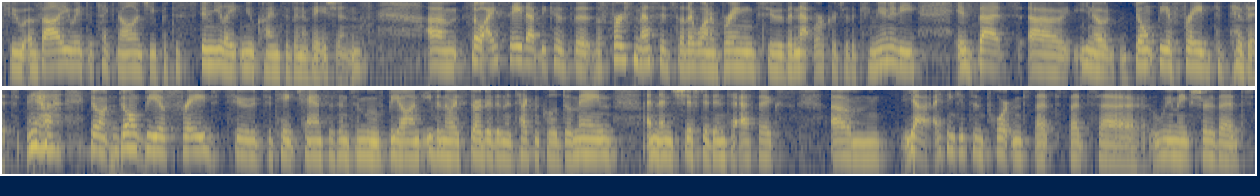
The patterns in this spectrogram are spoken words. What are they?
to evaluate the technology technology, but to stimulate new kinds of innovations. Um, so I say that because the, the first message that I want to bring to the network or to the community is that uh, you know don't be afraid to pivot. Yeah, don't don't be afraid to to take chances and to move beyond. Even though I started in the technical domain and then shifted into ethics, um, yeah, I think it's important that that uh, we make sure that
